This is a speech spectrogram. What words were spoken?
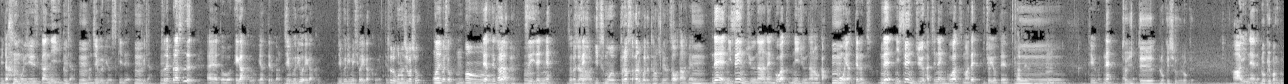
三鷹の森美術館に行くじゃん、うん。うん。ジブリを好きで行くじゃん、うん。それプラス、えー、と描くをやってるからジブリを描く。ジブリ飯を描くをやってる。それ同じ場所？同じ場所、うん。でやってるから、ね。うん。ついでにねじゃあいつもプラスアルファで楽しめるんだ。そう楽しめる、うん。で2017年5月27日、うん。もうやってるんですよ、うん。で2018年5月まで一応予定されてる、っていうふうにね。じゃあ行ってロケしようよロケ。ああいいねでも。ロケ番組。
